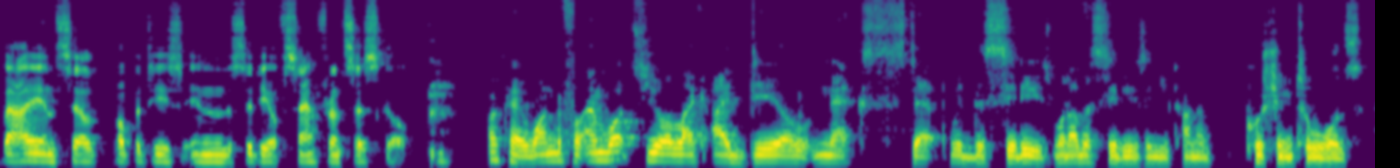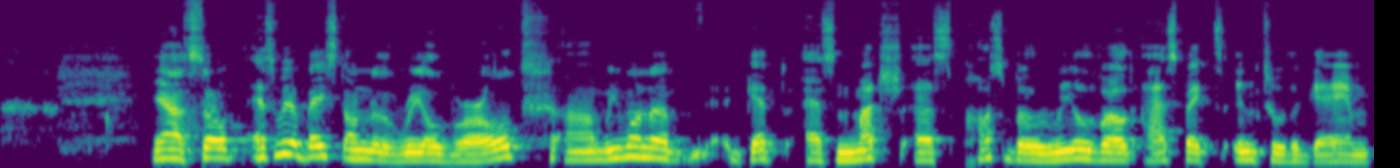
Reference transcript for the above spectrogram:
buy and sell properties in the city of san francisco Okay, wonderful. And what's your like ideal next step with the cities? What other cities are you kind of pushing towards? Yeah, so as we are based on the real world, um, we want to get as much as possible real world aspects into the game.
